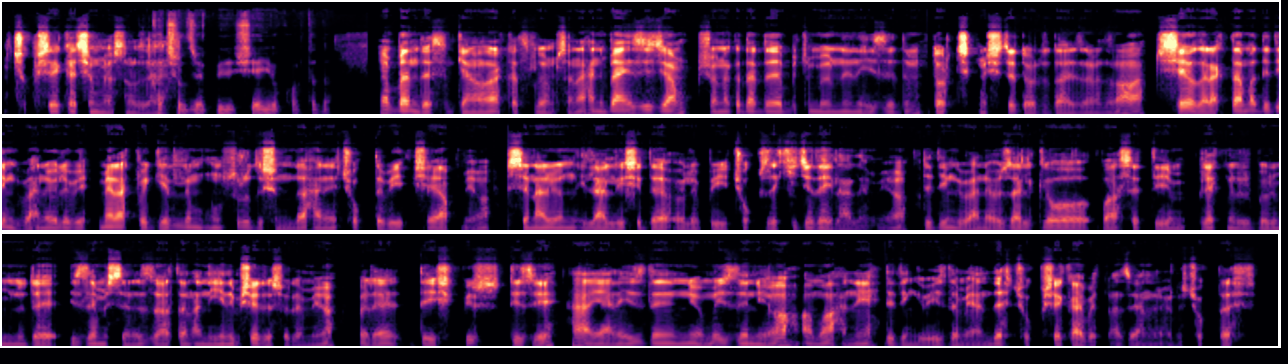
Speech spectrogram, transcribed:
Çok bir şey kaçırmıyorsunuz yani. Kaçılacak bir şey yok ortada. Ya ben de genel olarak katılıyorum sana. Hani ben izleyeceğim. Şu ana kadar da bütün bölümlerini izledim. 4 çıkmıştı. 4'ü daha izlemedim ama şey olarak da ama dediğim gibi hani öyle bir merak ve gerilim unsuru dışında hani çok da bir şey yapmıyor. Senaryonun ilerleyişi de öyle bir çok zekice de ilerlemiyor. Dediğim gibi hani özellikle o bahsettiğim Black Mirror bölümünü de izlemişseniz zaten hani yeni bir şey de söylemiyor. Böyle değişik bir dizi. Ha yani izleniyor mu? İzleniyor ama hani dediğin gibi izlemeyen de çok bir şey kaybetmez yani öyle çok da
